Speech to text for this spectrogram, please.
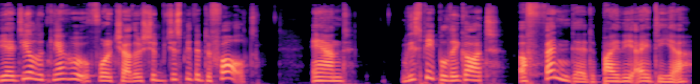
the idea of looking out for each other should just be the default. And these people they got offended by the idea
